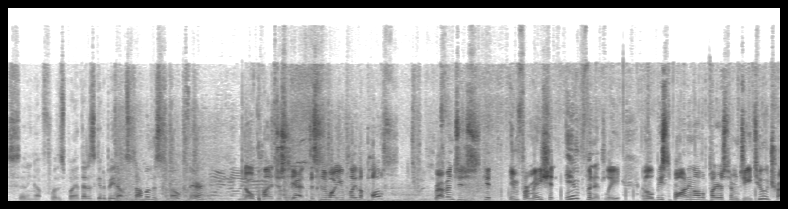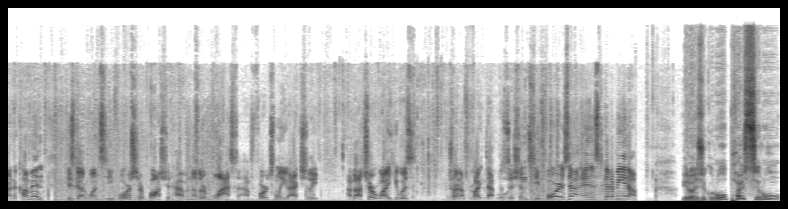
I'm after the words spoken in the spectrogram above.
Setting up for this plant. That is going to bait out some of the smoke there. No plan just yet. This is why you play the pulse. Revan to just get information infinitely, and it'll be spawning all the players from G2 trying to come in. He's got one C4, Sir Boss should have another blast. Unfortunately, actually, I'm not sure why he was trying to fight that position. C4 is out, and it's gonna be enough. 이런 식으로 펄스로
